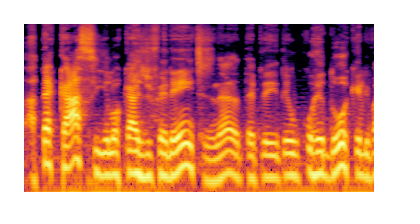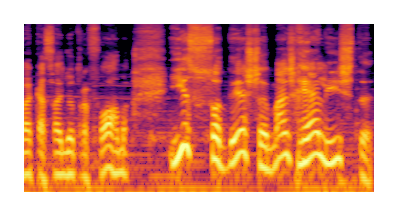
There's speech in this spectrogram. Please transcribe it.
até casse em locais diferentes, né? Tem, tem um corredor que ele vai caçar de outra forma. Isso só deixa mais realista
